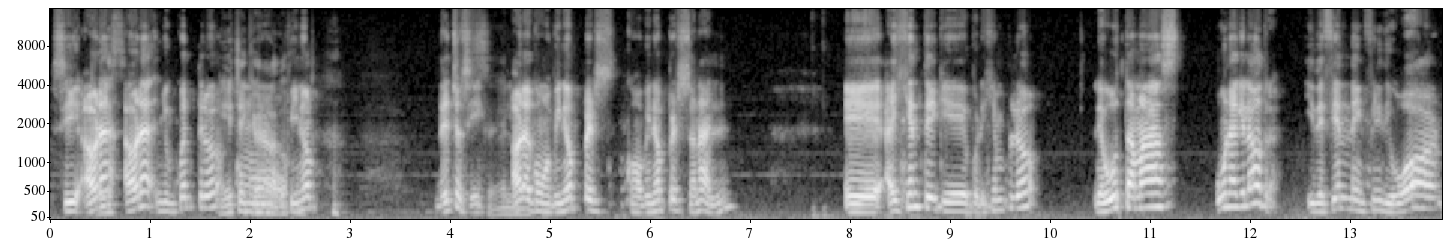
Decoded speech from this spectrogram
Sí, ahora, Es- ahora yo encuentro como opinión. De hecho, sí. Ahora, como opinión, pers- como opinión personal, eh, hay gente que, por ejemplo, le gusta más una que la otra y defiende Infinity War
